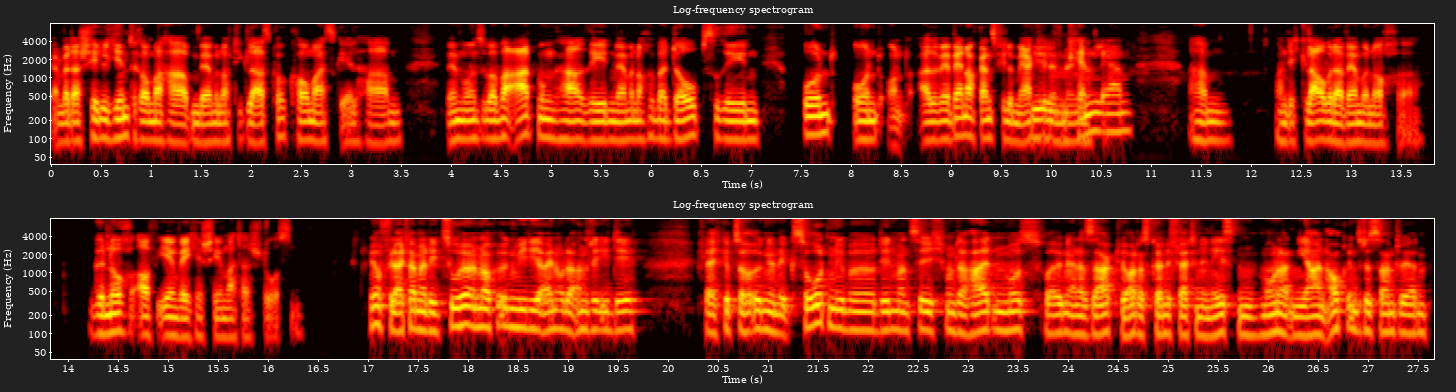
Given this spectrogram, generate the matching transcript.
werden wir das Schädel-Hirntrauma haben, werden wir noch die Glasgow-Coma-Scale haben, wenn wir uns über Beatmung reden, werden wir noch über Dopes reden und, und, und. Also wir werden auch ganz viele Merkhilfen kennenlernen. Ähm, und ich glaube, da werden wir noch äh, genug auf irgendwelche Schemata stoßen. Ja, vielleicht haben ja die Zuhörer noch irgendwie die eine oder andere Idee. Vielleicht gibt's auch irgendeinen Exoten, über den man sich unterhalten muss, weil irgendeiner sagt, ja, das könnte vielleicht in den nächsten Monaten, Jahren auch interessant werden.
